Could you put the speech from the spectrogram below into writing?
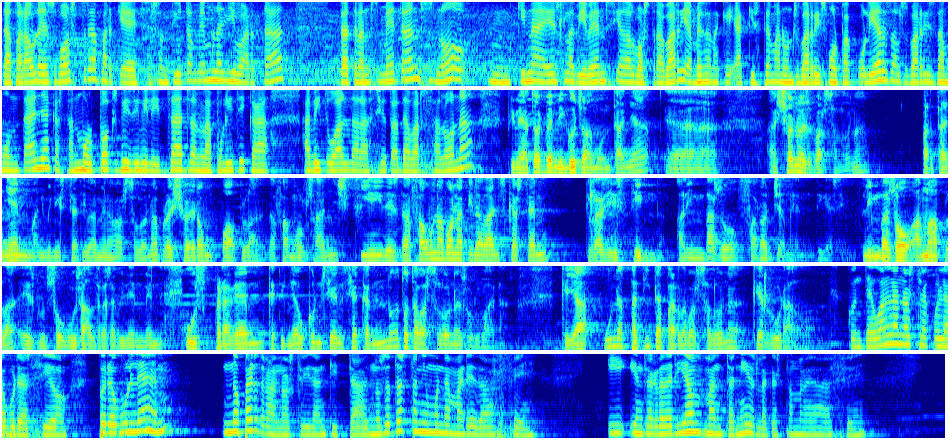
La paraula és vostra perquè us sentiu també amb la llibertat de transmetre'ns no, quina és la vivència del vostre barri. A més, aquí, aquí estem en uns barris molt peculiars, els barris de muntanya, que estan molt pocs visibilitzats en la política habitual de la ciutat de Barcelona. Primer de tot, benvinguts a la muntanya. Eh, això no és Barcelona. Pertanyem administrativament a Barcelona, però això era un poble de fa molts anys i des de fa una bona pila d'anys que estem resistint a l'invasor ferotgement, diguéssim. L'invasor amable és, sou vosaltres, evidentment. Us preguem que tingueu consciència que no tota Barcelona és urbana, que hi ha una petita part de Barcelona que és rural. Compteu en la nostra col·laboració, però volem no perdre la nostra identitat. Nosaltres tenim una manera de fer i, i ens agradaria mantenir-la, aquesta manera de fer,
